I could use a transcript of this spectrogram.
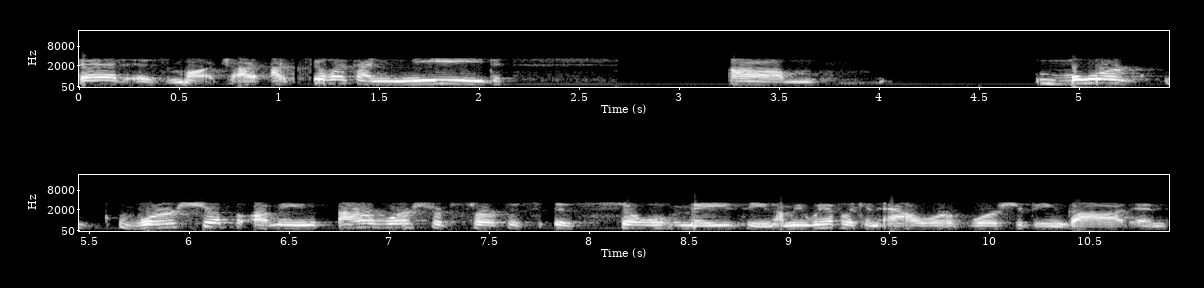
fed as much. I, I feel like I need um more worship. I mean, our worship service is so amazing. I mean, we have like an hour of worshiping God, and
